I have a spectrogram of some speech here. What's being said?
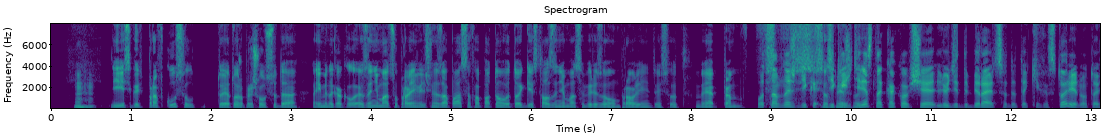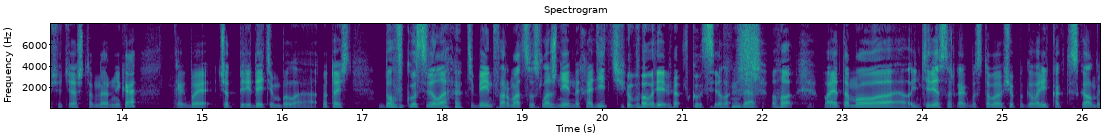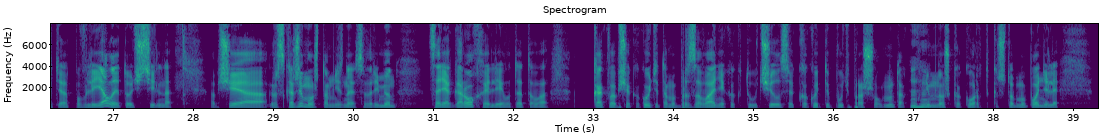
И если говорить про вкусел, то я тоже пришел сюда именно как э, заниматься управлением величиной запасов, а потом в итоге стал заниматься бирюзовым управлением. То есть вот я прям... Вот нам, знаешь, дико, дико смешно. интересно, как вообще люди добираются до таких историй. Ну, то есть у тебя же там наверняка как бы что-то перед этим было. Ну, то есть до вкусвела тебе информацию сложнее находить, чем во время вкусвела. Да. Вот. Поэтому э, интересно как бы с тобой вообще поговорить, как ты сказал, на тебя повлияло это очень сильно. Вообще, расскажи, может, там, не знаю, со времен царя Гороха или вот этого, как вообще, какое у тебя там образование, как ты учился, какой ты путь прошел? Ну, так, Мгм. немножко коротко, чтобы мы поняли,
